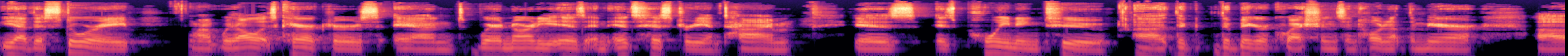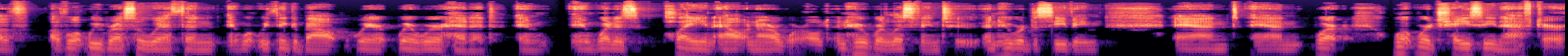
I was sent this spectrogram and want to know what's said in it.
yeah, this story. Uh, with all its characters and where Narnia is in its history and time, is is pointing to uh, the the bigger questions and holding up the mirror of of what we wrestle with and, and what we think about where where we're headed and and what is playing out in our world and who we're listening to and who we're deceiving and and what what we're chasing after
